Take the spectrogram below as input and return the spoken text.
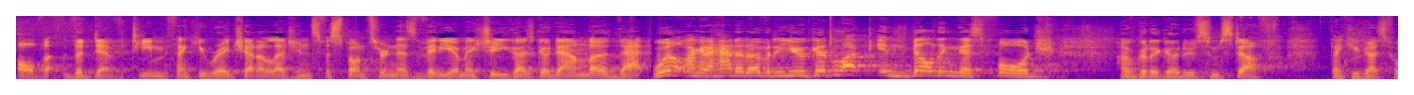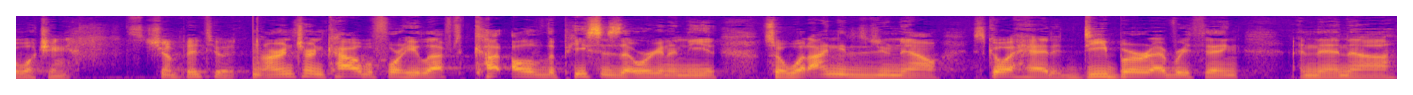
of the dev team. Thank you Raid Shadow Legends for sponsoring this video. Make sure you guys go download that. Well, I'm gonna hand it over to you. Good luck in building this forge. I've gotta go do some stuff. Thank you guys for watching. Let's jump into it. Our intern Kyle, before he left, cut all of the pieces that we're gonna need. So what I need to do now is go ahead, deburr everything, and then uh,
